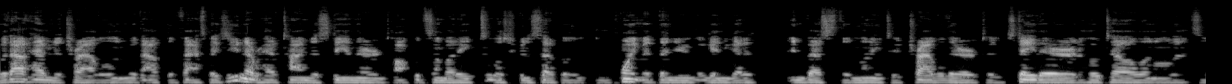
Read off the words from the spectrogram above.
without having to travel and without the fast pace. You never have time to stand there and talk with somebody unless you're going to set up an appointment. Then you, again, you got to invest the money to travel there, to stay there at a hotel and all that. So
